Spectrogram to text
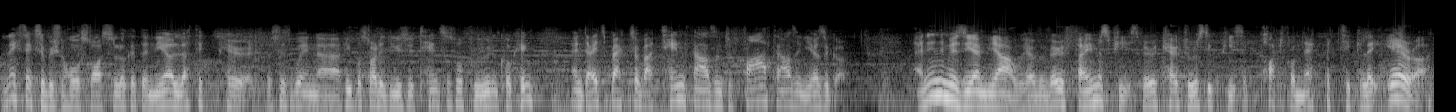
The next exhibition hall starts to look at the Neolithic period. This is when uh, people started to use utensils for food and cooking and dates back to about 10,000 to 5,000 years ago. And in the museum, yeah, we have a very famous piece, very characteristic piece, a pot from that particular era.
